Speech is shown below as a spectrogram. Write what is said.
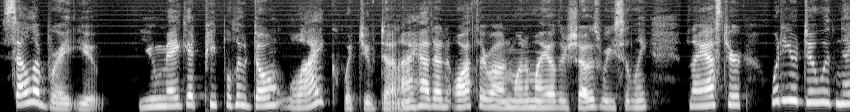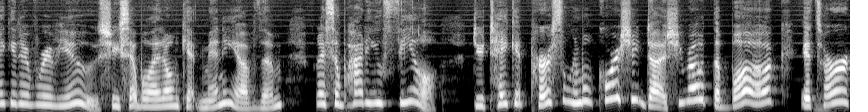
celebrate you. You may get people who don't like what you've done. I had an author on one of my other shows recently and I asked her, What do you do with negative reviews? She said, Well, I don't get many of them. But I said, well, How do you feel? Do you take it personally? Well, of course she does. She wrote the book. It's her,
